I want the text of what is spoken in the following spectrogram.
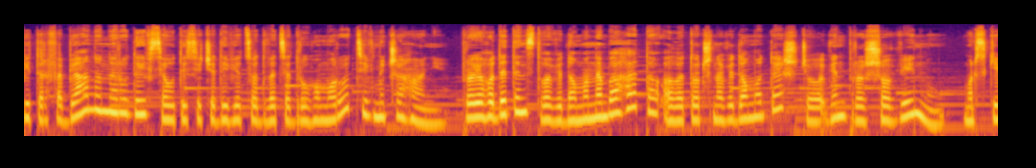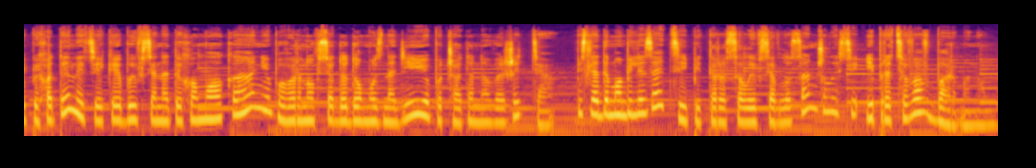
Пітер Фабіано народився у 1922 році в Мічигані. Про його дитинство відомо небагато, але точно відомо те, що він пройшов війну. Морський піхотинець, який бився на Тихому океані, повернувся додому з надією почати нове життя. Після демобілізації Пітер оселився в Лос-Анджелесі і працював барменом.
